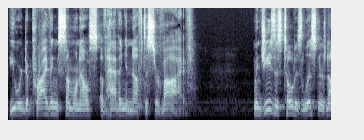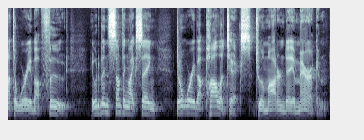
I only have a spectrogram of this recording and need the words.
you were depriving someone else of having enough to survive. When Jesus told his listeners not to worry about food, it would have been something like saying, Don't worry about politics to a modern day American.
